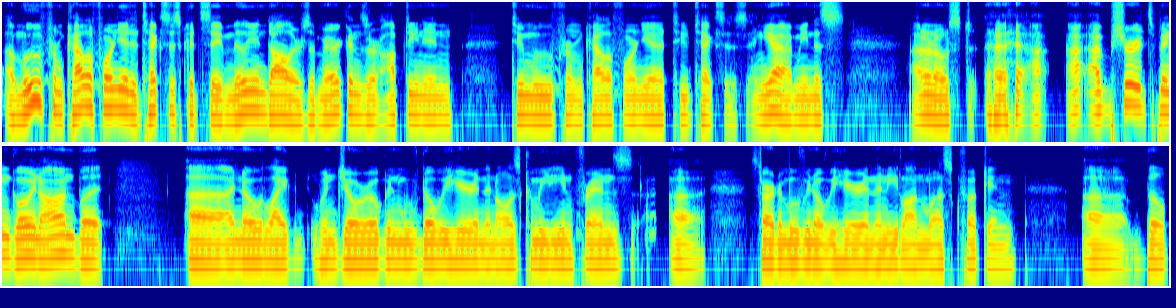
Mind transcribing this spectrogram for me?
A move from California to Texas could save million dollars. Americans are opting in to move from California to Texas, and yeah, I mean this. I don't know. St- I, I I'm sure it's been going on, but uh, I know like when Joe Rogan moved over here, and then all his comedian friends uh started moving over here, and then Elon Musk fucking uh built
